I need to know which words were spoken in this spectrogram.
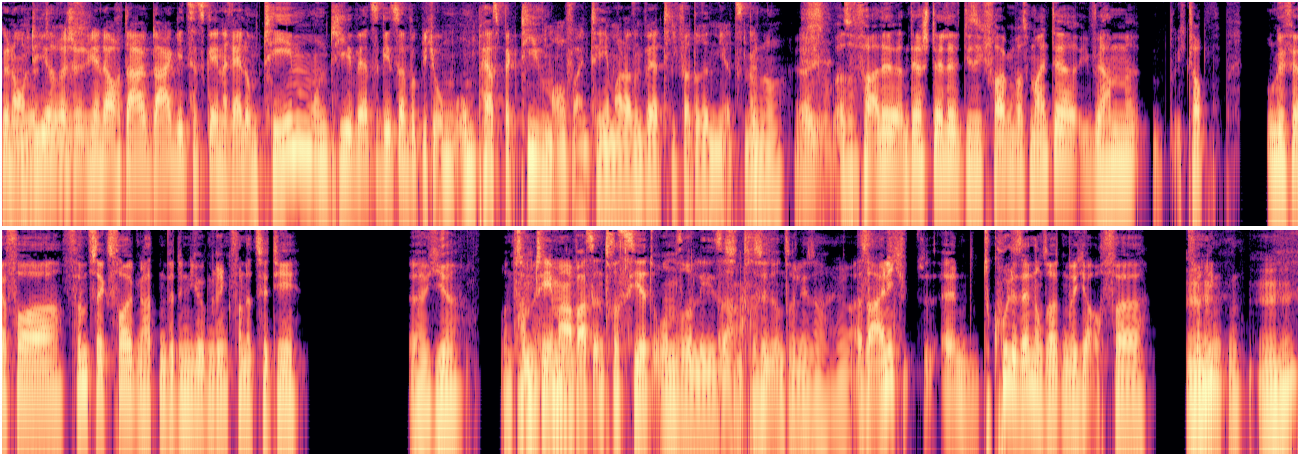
Genau, und die recherchieren auch da, da geht's jetzt generell um Themen und hier geht's es ja wirklich um, um Perspektiven auf ein Thema. Da sind wir ja tiefer drin jetzt. Ne? Genau. Ja, also für alle an der Stelle, die sich fragen, was meint der? Wir haben, ich glaube, ungefähr vor fünf, sechs Folgen hatten wir den Jürgen Rink von der CT äh, hier und Zum Thema, ihm, was interessiert unsere Leser? Was interessiert unsere Leser, ja. Also eigentlich äh, eine coole Sendung sollten wir hier auch ver, mhm. verlinken, mhm.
